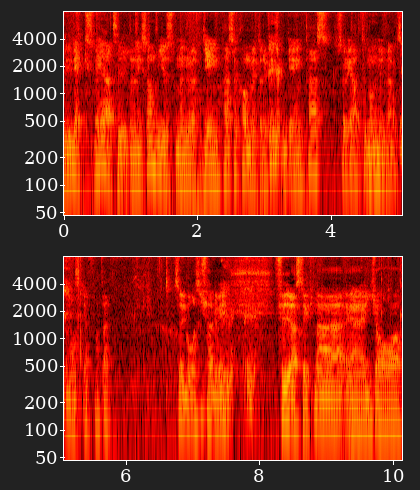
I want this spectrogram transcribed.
vi växer hela tiden liksom. Just med nu att Game Pass har kommit och det finns på Game Pass. Så det är alltid någon ny vän som har skaffat det. Så igår så körde vi fyra stycken, eh, jag,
